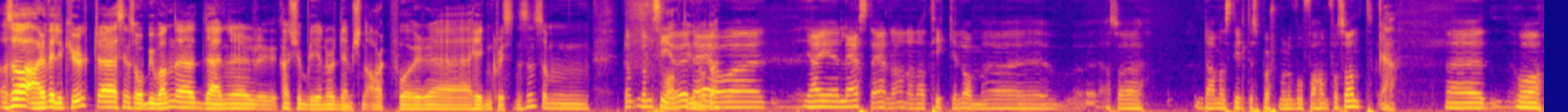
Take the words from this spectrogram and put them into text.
Og så er det veldig kult. Jeg syns Obi-Wan eh, eh, kanskje blir en redemption ark for uh, Hayden Christensen, som De, de sier jo det, og jeg leste en eller annen artikkel om Altså Der man stilte spørsmålet hvorfor han forsvant. Ja. Og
